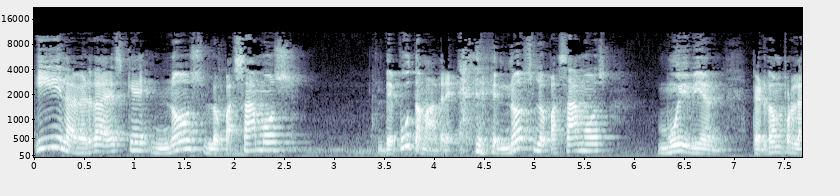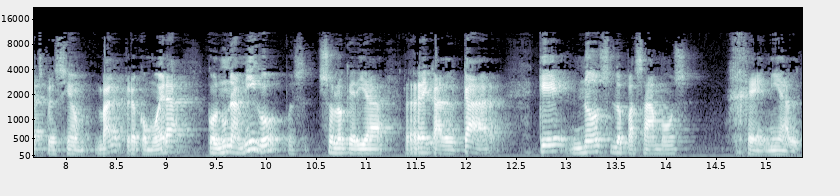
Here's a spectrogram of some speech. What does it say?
Y la verdad es que nos lo pasamos de puta madre. nos lo pasamos muy bien. Perdón por la expresión, ¿vale? Pero como era con un amigo, pues solo quería recalcar que nos lo pasamos genial.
